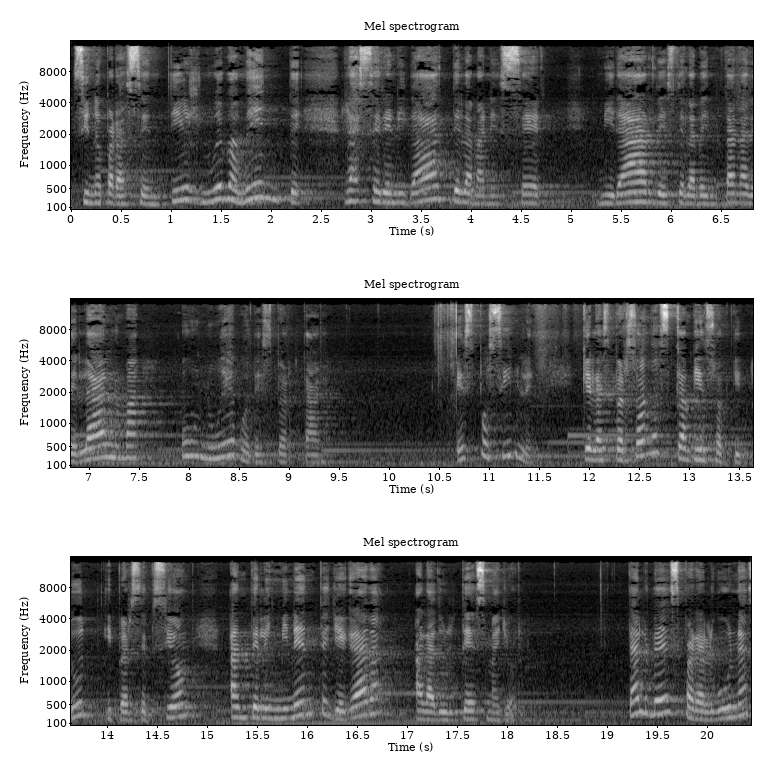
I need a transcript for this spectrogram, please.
sino para sentir nuevamente la serenidad del amanecer mirar desde la ventana del alma un nuevo despertar. Es posible que las personas cambien su actitud y percepción ante la inminente llegada a la adultez mayor. Tal vez para algunas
